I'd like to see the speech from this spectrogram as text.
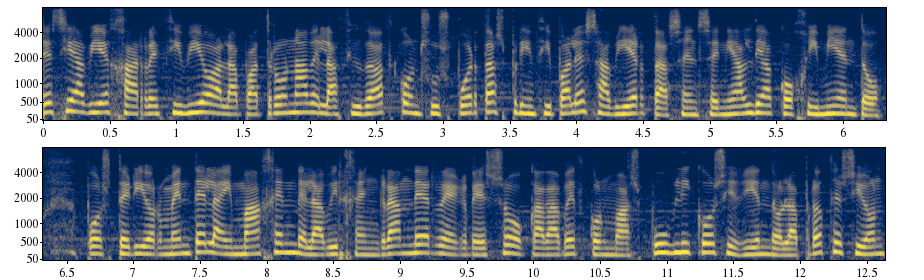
Iglesia vieja recibió a la patrona de la ciudad con sus puertas principales abiertas en señal de acogimiento. Posteriormente, la imagen de la Virgen Grande regresó cada vez con más público siguiendo la procesión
